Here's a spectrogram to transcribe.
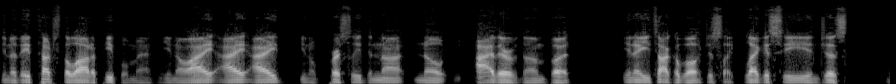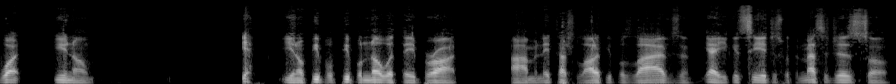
you know they touched a lot of people, man. You know, I, I, I, you know, personally did not know either of them, but you know, you talk about just like legacy and just what you know, yeah, you know, people people know what they brought, um, and they touched a lot of people's lives, and yeah, you could see it just with the messages. So,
